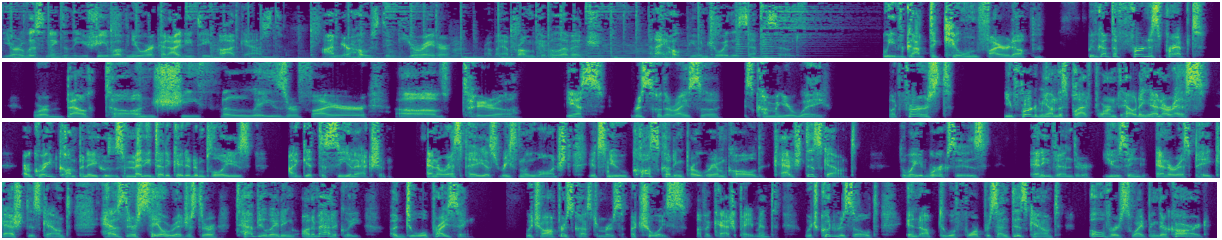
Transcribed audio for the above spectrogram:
You're listening to the Yeshiva of Newark at IDT podcast. I'm your host and curator, Rabbi Abram Kibalevich, and I hope you enjoy this episode. We've got the kiln fired up. We've got the furnace prepped. We're about to unsheath the laser fire of Torah. Yes, Rischa D'Araisa is coming your way. But first, you've heard me on this platform touting NRS, a great company whose many dedicated employees I get to see in action. NRS Pay has recently launched its new cost-cutting program called Cash Discount. The way it works is any vendor using NRS Pay Cash Discount has their sale register tabulating automatically a dual pricing, which offers customers a choice of a cash payment, which could result in up to a 4% discount over swiping their card.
